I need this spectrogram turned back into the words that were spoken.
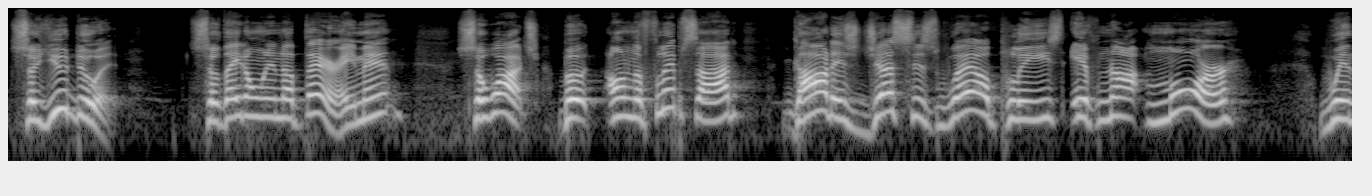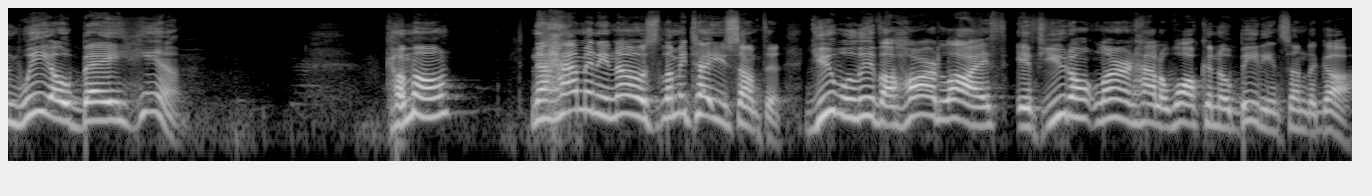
So you do it so they don't end up there. Amen? So watch. But on the flip side, God is just as well pleased, if not more, when we obey Him. Come on. Now, how many knows? Let me tell you something. You will live a hard life if you don't learn how to walk in obedience unto God.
